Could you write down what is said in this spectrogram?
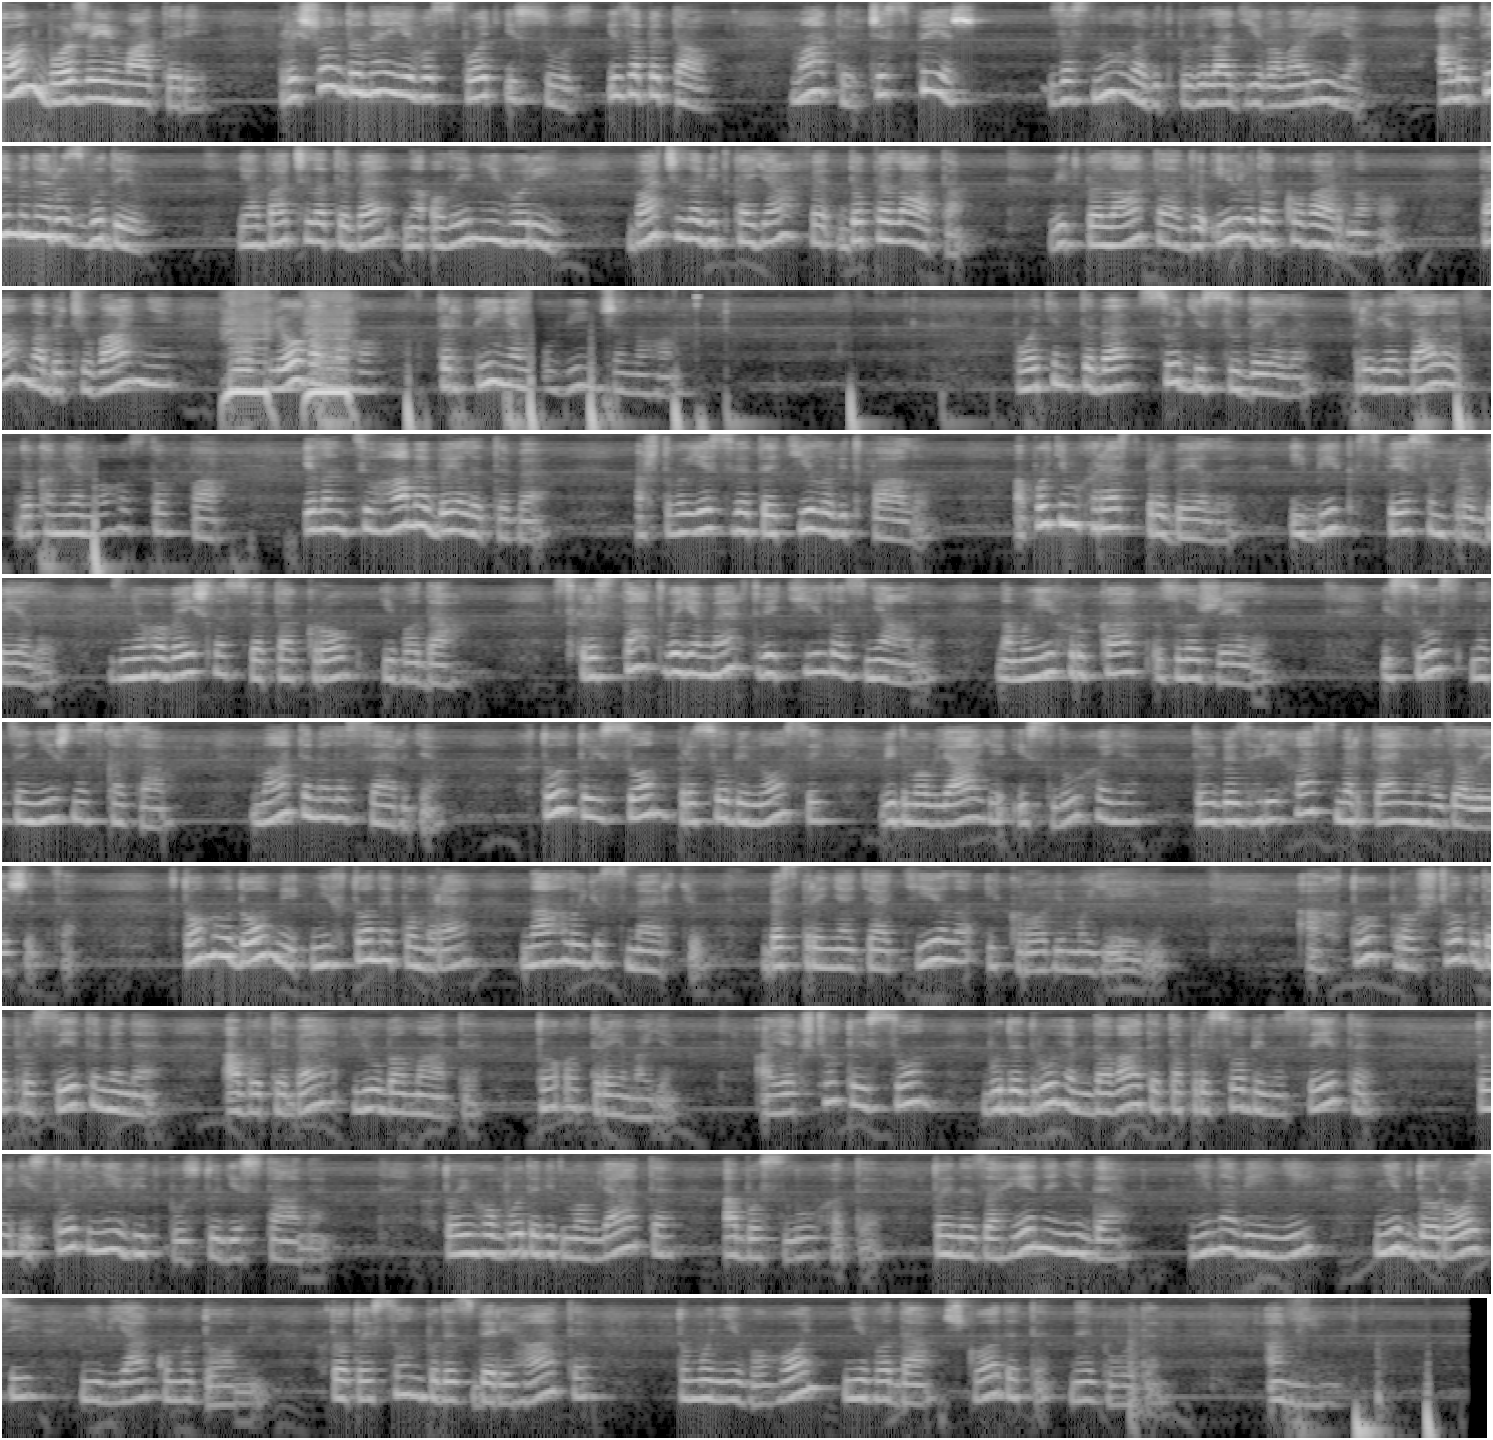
Сон Божої Матері. Прийшов до неї Господь Ісус і запитав Мати, чи спиш? Заснула, відповіла Діва Марія, але ти мене розбудив. Я бачила тебе на Олимній горі, бачила від Каяфи до Пелата, від Пелата до Ірода Коварного, там на бичуванні і опльованого, терпінням увінченого. Потім тебе судді судили, прив'язали до кам'яного стовпа і ланцюгами били тебе, аж твоє святе тіло відпало, а потім хрест прибили і бік списом пробили, з нього вийшла свята кров і вода. З хреста твоє мертве тіло зняли, на моїх руках зложили. Ісус на це ніжно сказав: Мати милосердя, хто той сон при собі носить, відмовляє і слухає, той без гріха смертельного залишиться. В тому домі ніхто не помре наглою смертю, без прийняття тіла і крові моєї. А хто про що буде просити мене або тебе, люба мати, то отримає. А якщо той сон буде другим давати та при собі носити, той і сто днів відпусту дістане. Хто його буде відмовляти або слухати, той не загине ніде, ні на війні, ні в дорозі, ні в якому домі. Хто той сон буде зберігати, тому ні вогонь, ні вода шкодити не буде. Амінь.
